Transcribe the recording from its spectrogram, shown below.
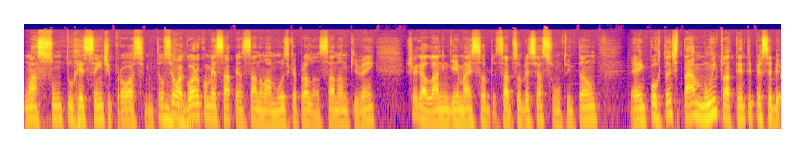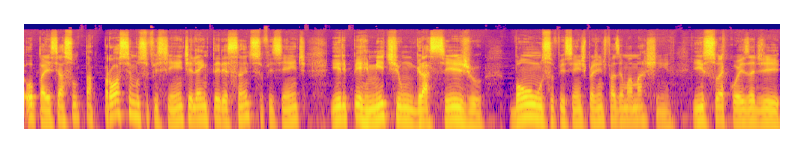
um assunto recente e próximo. Então, se eu uhum. agora começar a pensar numa música para lançar no ano que vem, chega lá, ninguém mais sobre, sabe sobre esse assunto. Então, é importante estar muito atento e perceber, opa, esse assunto está próximo o suficiente, ele é interessante o suficiente e ele permite um gracejo bom o suficiente para a gente fazer uma marchinha. Isso é coisa de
